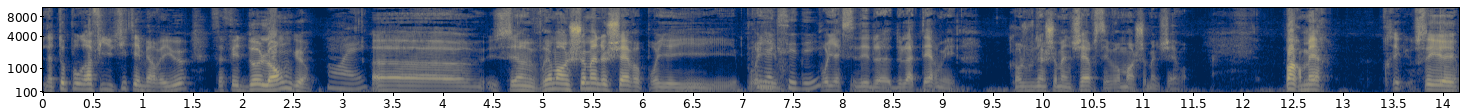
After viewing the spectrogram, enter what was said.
La topographie du site est merveilleuse. Ça fait deux langues. Ouais. Euh, c'est un- vraiment un chemin de chèvre pour y, Pour y accéder. pour y accéder de, de la terre, mais quand je vous dis un chemin de chèvre, c'est vraiment un chemin de chèvre. Par mer, très, c'est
